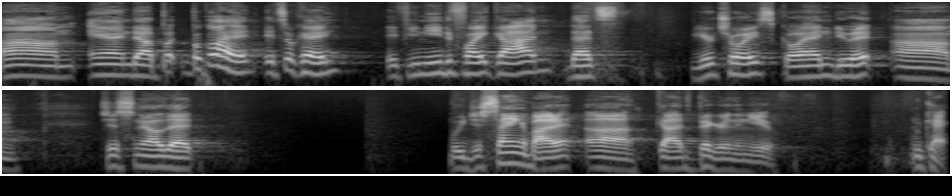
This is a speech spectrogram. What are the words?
Um, and uh, but but go ahead. It's okay. If you need to fight God, that's your choice. Go ahead and do it. Um, just know that we just sang about it. Uh, God's bigger than you. Okay.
